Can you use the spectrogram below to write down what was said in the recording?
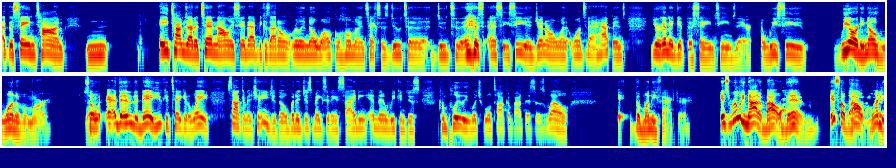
at the same time, n- eight times out of ten, I only say that because I don't really know what Oklahoma and Texas do to do to the SEC in general. When once that happens, you're going to get the same teams there, and we see we already know who one of them are. So right. at the end of the day, you can take it away. It's not going to change it though, but it just makes it exciting. And then we can just completely, which we'll talk about this as well, it, the money factor. it's really not about right. them. It's about no, money.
